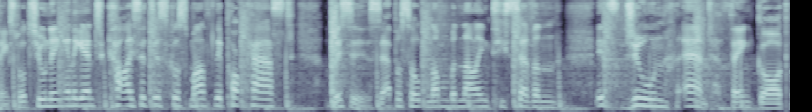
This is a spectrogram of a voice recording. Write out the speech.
Thanks for tuning in again to Kaiserdisco's monthly podcast. This is episode number 97. It's June, and thank God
